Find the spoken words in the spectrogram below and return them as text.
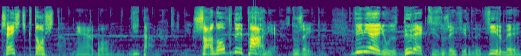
cześć ktoś tam, nie? Albo witamy chociaż nie. Szanowny panie z dużej litery. W imieniu dyrekcji z dużej firmy, firmy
